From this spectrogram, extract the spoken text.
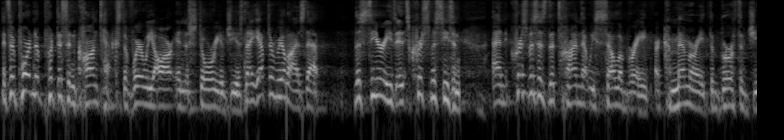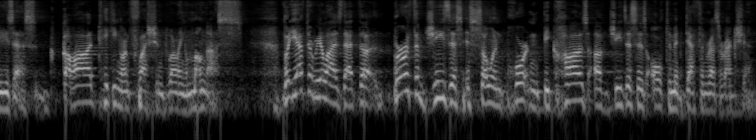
it's important to put this in context of where we are in the story of Jesus. Now, you have to realize that the series, it's Christmas season. And Christmas is the time that we celebrate or commemorate the birth of Jesus, God taking on flesh and dwelling among us. But you have to realize that the birth of Jesus is so important because of Jesus' ultimate death and resurrection.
